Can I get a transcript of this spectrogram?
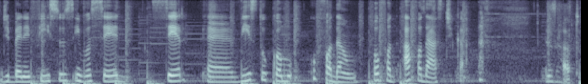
de benefícios em você ser é, visto como o fodão, o fod a fodástica. Exato.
